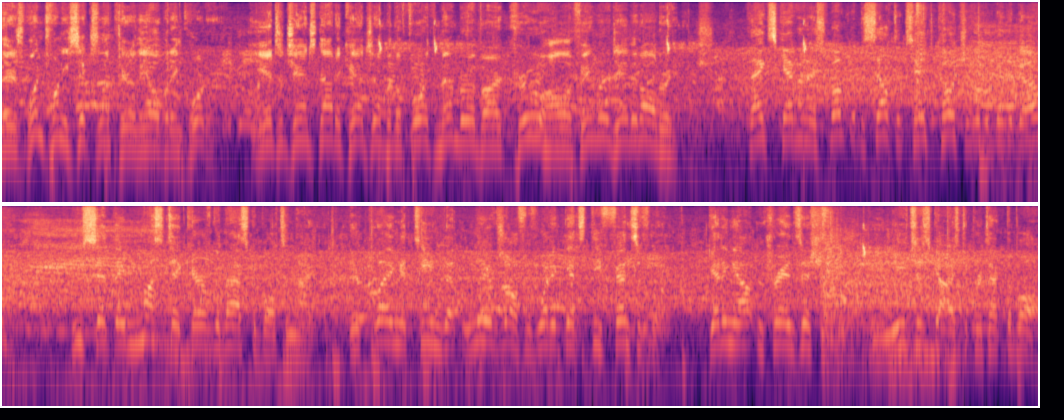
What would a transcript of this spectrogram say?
There's 126 left here in the opening quarter. He It's a chance now to catch up with the fourth member of our crew, Hall of Famer David Aldridge. Thanks, Kevin. I spoke with the Celtics head coach a little bit ago. He said they must take care of the basketball tonight. They're playing a team that lives off of what it gets defensively, getting out in transition. And he needs his guys to protect the ball.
